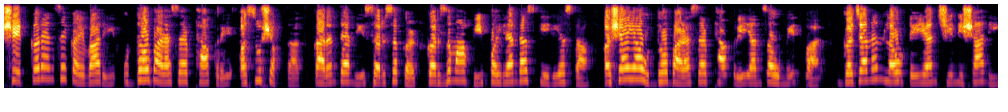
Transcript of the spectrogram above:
शेतकऱ्यांचे कैवारी उद्धव बाळासाहेब ठाकरे असू शकतात कारण त्यांनी सरसकट कर्जमाफी पहिल्यांदाच केली असता अशा या उद्धव बाळासाहेब ठाकरे यांचा उमेदवार गजानन लवटे यांची निशाणी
